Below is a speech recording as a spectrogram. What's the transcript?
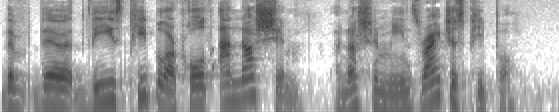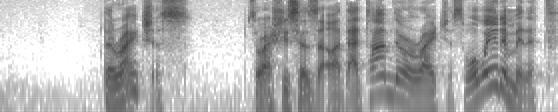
the, the, these people are called Anashim. Anashim means righteous people. They're righteous. So Rashi says, oh, at that time they were righteous. Well, wait a minute.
